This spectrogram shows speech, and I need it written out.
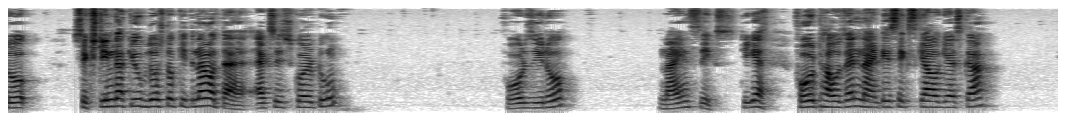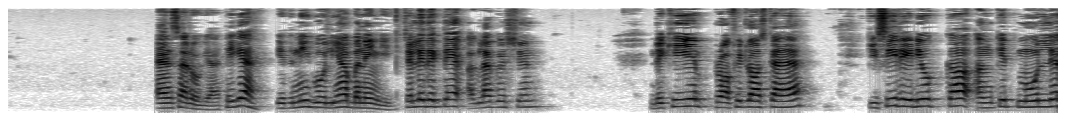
तो सिक्सटीन का क्यूब दोस्तों कितना होता है? X equal to four zero nine six ठीक है? फोर थाउज़ेंड नाइन्टी सिक्स क्या हो गया इसका? आंसर हो गया, ठीक है? इतनी गोलियाँ बनेंगी। चलिए देखते हैं अगला क्वेश्चन देखिए ये प्रॉफिट लॉस का है। किसी रेडियो का अंकित मूल्य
